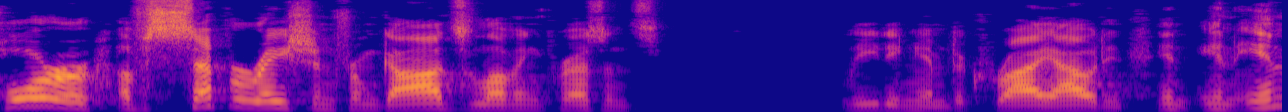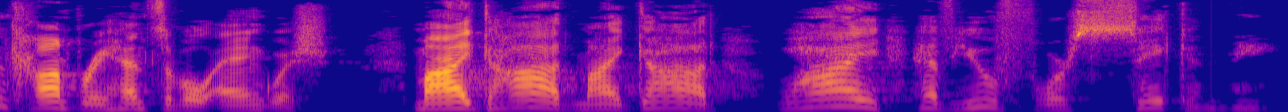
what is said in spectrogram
horror of separation from God's loving presence, leading him to cry out in, in, in, incomprehensible anguish, My God, my God, why have you forsaken me?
